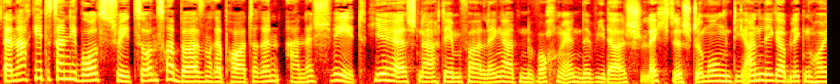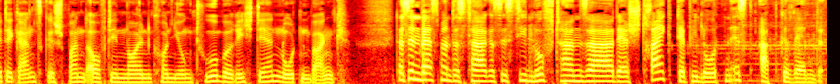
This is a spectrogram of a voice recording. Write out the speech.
Danach geht es an die Wall Street zu unserer Börsenreporterin Anne Schwedt. Hier herrscht nach dem verlängerten Wochenende wieder schlechte Stimmung. Die Anleger blicken heute ganz gespannt auf den neuen Konjunkturbericht der Notenbank. Das Investment des Tages ist die Lufthansa. Der Streik der Piloten ist abgewendet.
